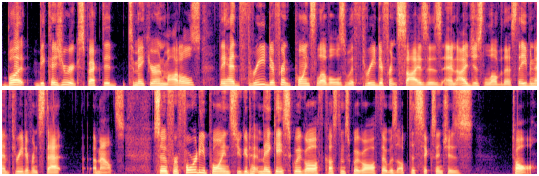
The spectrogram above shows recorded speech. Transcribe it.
But because you were expected to make your own models, they had three different points levels with three different sizes, and I just love this. They even had three different stat amounts. So for 40 points, you could make a Squiggoth, custom Squiggoth, that was up to six inches tall.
